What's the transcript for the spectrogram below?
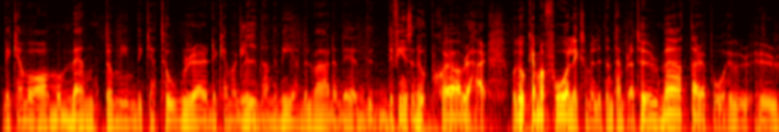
Det kan vara momentumindikatorer, det kan vara glidande medelvärden. Det, det, det, finns en uppsjö av det här. Och då kan man få liksom en liten temperaturmätare på hur, hur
